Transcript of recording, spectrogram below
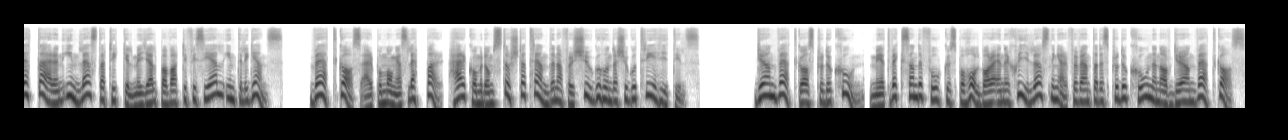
Detta är en inläst artikel med hjälp av artificiell intelligens. Vätgas är på mångas läppar, här kommer de största trenderna för 2023 hittills. Grön vätgasproduktion, med ett växande fokus på hållbara energilösningar förväntades produktionen av grön vätgas,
